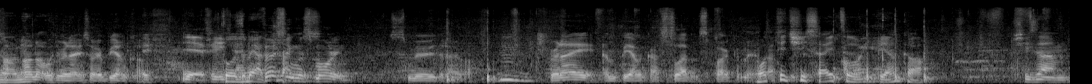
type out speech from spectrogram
know I mean? Oh, not with Renee, sorry, Bianca. yeah, if he was about First thing this morning, smooth it over. Renee and Bianca still haven't spoken, man. What did she say to Bianca? She's um.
